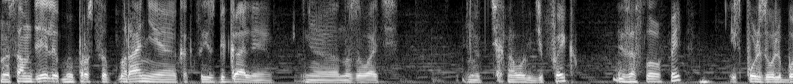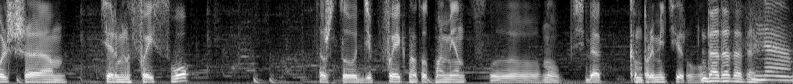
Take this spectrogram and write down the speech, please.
На самом деле мы просто ранее как-то избегали э, называть ну, технологию deepfake, из-за слова fake? Использовали больше термин face swap, то, что deepfake на тот момент э, ну, себя компрометировал. Да-да-да. Да.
